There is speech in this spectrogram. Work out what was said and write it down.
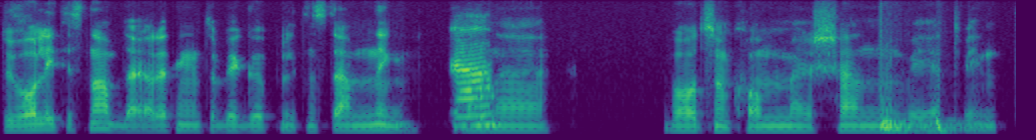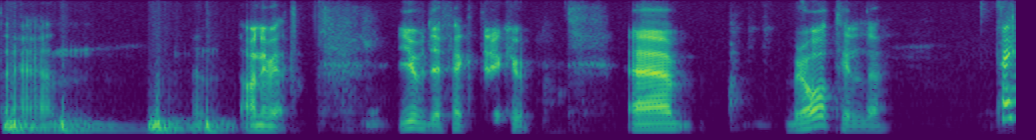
Du var lite snabb där. Jag hade tänkt att bygga upp en liten stämning. Ja. Men eh, vad som kommer sen vet vi inte än. Men, ja, ni vet. Ljudeffekter är kul. Eh, bra till det. Tack.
